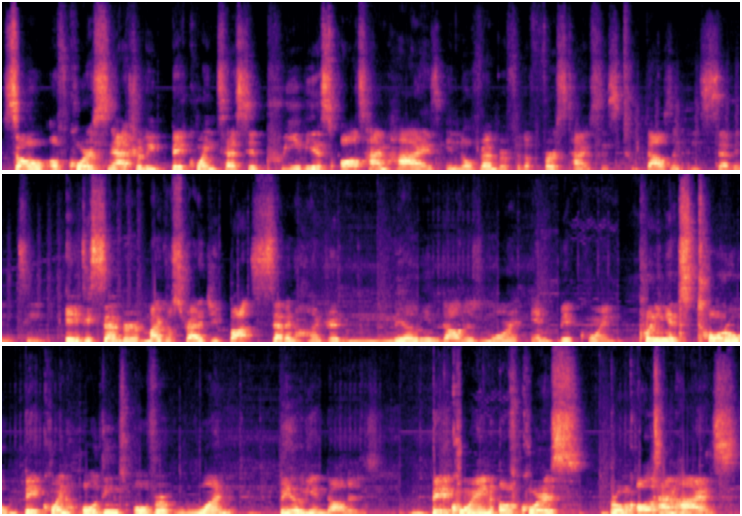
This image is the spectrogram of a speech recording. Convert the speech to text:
So of course, naturally, Bitcoin tested previous all-time highs in November for the first time since 2017. In December, MicroStrategy bought $700 million more in Bitcoin, putting its total Bitcoin holdings over $1 billion. Bitcoin, of course, broke all-time highs.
